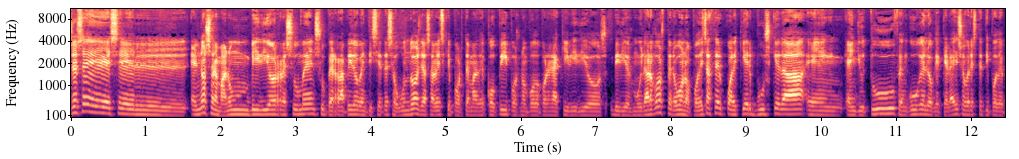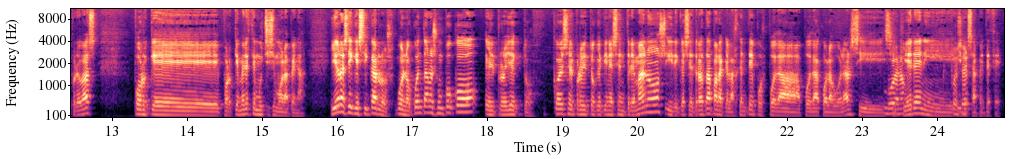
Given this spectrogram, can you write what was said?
Pues ese es el, el No Serman, un vídeo resumen súper rápido, 27 segundos. Ya sabéis que por tema de copy, pues no puedo poner aquí vídeos, vídeos muy largos, pero bueno, podéis hacer cualquier búsqueda en, en YouTube, en Google, lo que queráis sobre este tipo de pruebas, porque, porque merece muchísimo la pena. Y ahora sí que sí, Carlos. Bueno, cuéntanos un poco el proyecto. ¿Cuál es el proyecto que tienes entre manos y de qué se trata para que la gente pues, pueda, pueda colaborar si, si quieren y, pues y les el- apetece?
